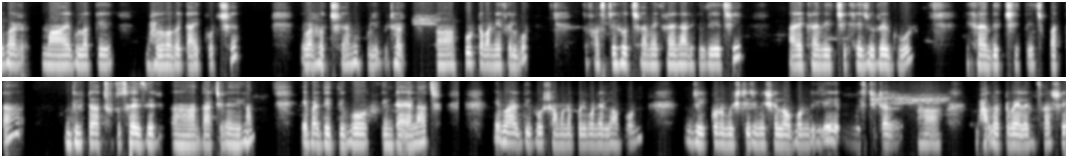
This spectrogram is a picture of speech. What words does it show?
এবার মা এগুলাকে ভালোভাবে গাই করছে। এবার হচ্ছে আমি পুলি পিঠার পুরটা বানিয়ে ফেলব। তো ফার্স্টে হচ্ছে আমি এখানে নারকেল দিয়েছি আর এখানে দিচ্ছি খেজুরের গুড়। এখানে দিচ্ছি তেজপাতা। দুইটা ছোট সাইজের দারচিনি দিলাম। এবার দিয়ে দিব তিনটা এলাচ। এবার দিব সামান্য পরিমাণে লবণ। যে কোনো মিষ্টি জিনিসে লবণ দিলে মিষ্টিটার ভালো একটা ব্যালেন্স আসে।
